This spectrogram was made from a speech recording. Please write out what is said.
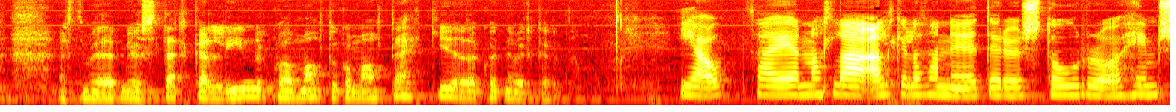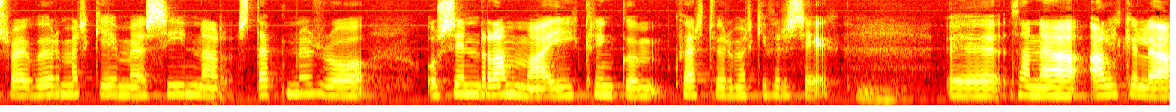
ertu með mjög sterkar línur hvað mátt og hvað mátt ekki eða hvernig virkar þetta? Já, það er náttúrulega algjörlega þannig, þetta eru stóru og heimsvæg vörumerki með sínar stefnur og, og sinn ramma í kringum hvert vörumerki fyrir sig. Uh, þannig að algjörlega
